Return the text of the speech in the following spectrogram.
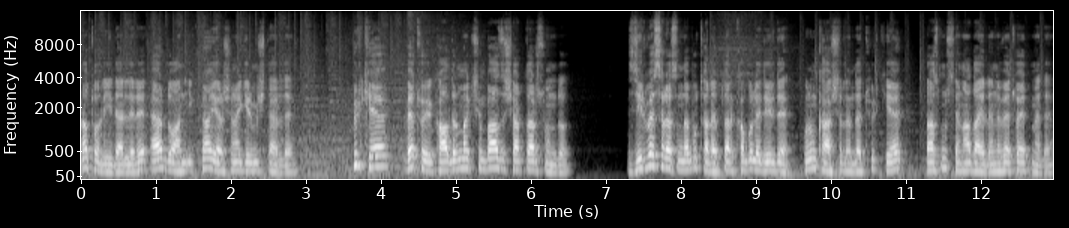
NATO liderleri Erdoğan'ı ikna yarışına girmişlerdi. Türkiye vetoyu kaldırmak için bazı şartlar sundu. Zirve sırasında bu talepler kabul edildi. Bunun karşılığında Türkiye Rasmussen adaylığını veto etmedi.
